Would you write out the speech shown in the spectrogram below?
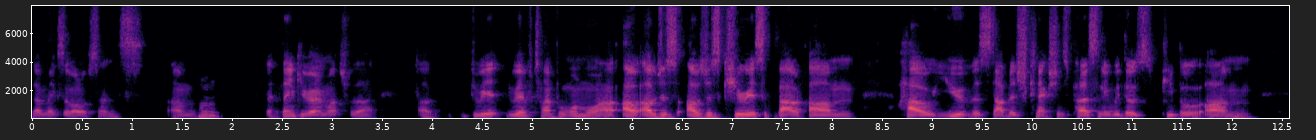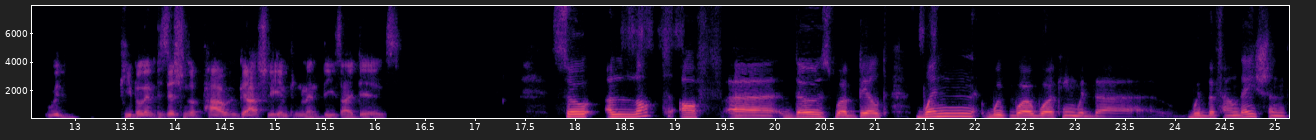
That makes a lot of sense. Um, mm. Thank you very much for that. Uh, do we do we have time for one more? I, I, just I was just curious about um, how you've established connections personally with those people um, with people in positions of power who could actually implement these ideas. So a lot of uh, those were built when we were working with the with the foundation.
